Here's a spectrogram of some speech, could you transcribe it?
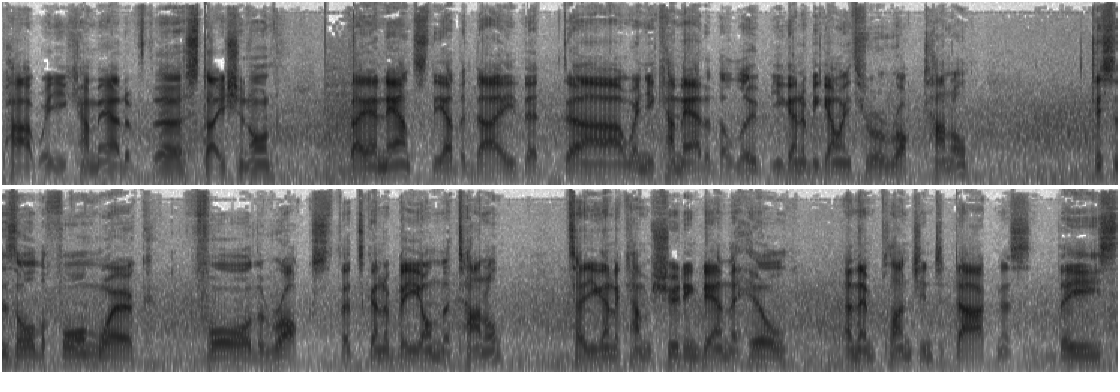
part where you come out of the station on. They announced the other day that uh, when you come out of the loop, you're going to be going through a rock tunnel. This is all the formwork for the rocks that's going to be on the tunnel. So you're going to come shooting down the hill and then plunge into darkness. These,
